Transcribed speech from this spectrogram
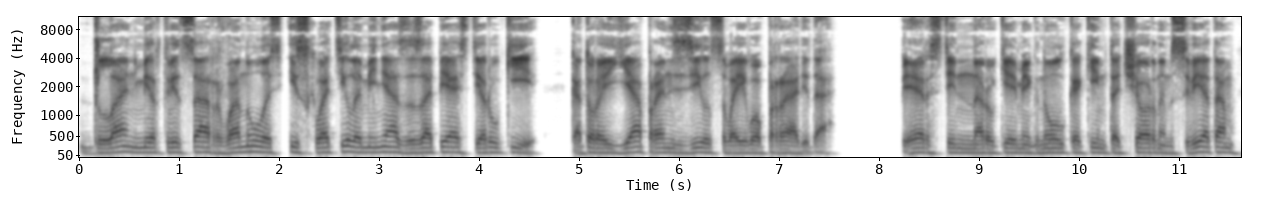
длань мертвеца рванулась и схватила меня за запястье руки, которой я пронзил своего прадеда. Перстень на руке мигнул каким-то черным светом,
